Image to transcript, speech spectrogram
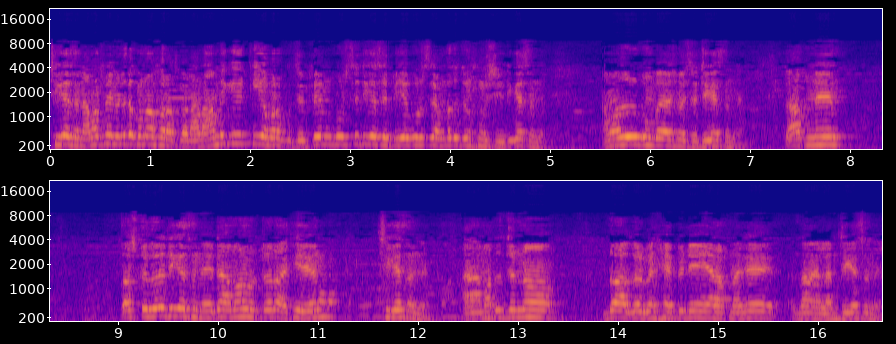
ঠিক আছে না? আমার ফ্যামিলিতে কোনো অপরাধ করে আর আমি কি কি অপরাধ করছি? প্রেম করছি, ঠিক আছে? বিয়ে করছি, আমরা দুজন খুশি, ঠিক আছে না? আমাদের ওরকম বয়স হয়েছে, ঠিক আছে না? তো আপনি কষ্ট করে, ঠিক আছে না, এটা আমার ওটা রাখিয়েন ঠিক আছে না? আর আমাদের জন্য দোয়া করবেন হ্যাপি নিউ ইয়ার আপনাকে জানালাম ঠিক আছে না?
